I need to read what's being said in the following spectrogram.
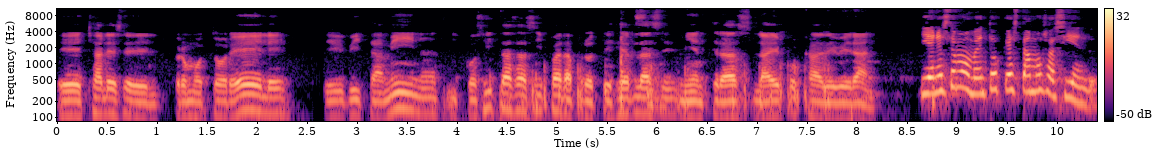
eh, echarles el promotor L, eh, vitaminas y cositas así para protegerlas eh, mientras la época de verano. ¿Y en este momento qué estamos haciendo?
